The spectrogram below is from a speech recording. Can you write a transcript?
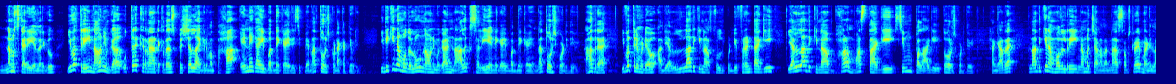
ನಮಸ್ಕಾರ ಎಲ್ಲರಿಗೂ. ಇವತ್ತು ನಾವು ನಿಮ್ಗೆ ಉತ್ತರ ಕರ್ನಾಟಕದ ಸ್ಪೆಷಲ್ ಆಗಿರುವಂತಹ ಎಣ್ಣೆಗಾಯಿ ಬದನೆಕಾಯಿ ರೆಸಿಪಿಯನ್ನು ತೋರಿಸ್ಕೊಡಕತ್ತೀವಿ ರೀ ಇದಕ್ಕಿಂತ ಮೊದಲು ನಾವು ನಿಮಗೆ ನಾಲ್ಕು ಸಲ ಎಣ್ಣೆಗಾಯಿ ಬದನೆಕಾಯಿಯನ್ನು ತೋರಿಸ್ಕೊಟ್ಟಿದ್ದೀವಿ. ಆದ್ರೆ ಇವತ್ತಿನ ವಿಡಿಯೋ ಅದೆಲ್ಲದಕ್ಕಿಂತ ಸ್ವಲ್ಪ ಡಿಫ್ರೆಂಟಾಗಿ ಎಲ್ಲದಕ್ಕಿಂತ ಭಾಳ ಮಸ್ತಾಗಿ ಸಿಂಪಲ್ ಆಗಿ ತೋರಿಸ್ಕೊಡ್ತೀವಿ. ಹಾಗಾದ್ರೆ ಅದಕ್ಕಿಂತ ಮೊದಲು ರೀ ನಮ್ಮ ಚಾನಲನ್ನು ಸಬ್ಸ್ಕ್ರೈಬ್ ಮಾಡಿಲ್ಲ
